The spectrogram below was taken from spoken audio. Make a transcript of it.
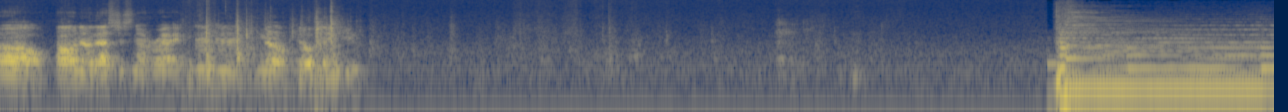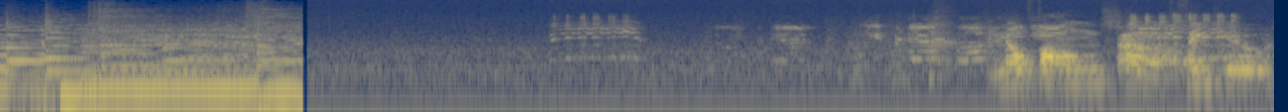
Oh, oh, no, that's just not right. Mm-mm. No, no, thank you. No phones. Oh. Thank you.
